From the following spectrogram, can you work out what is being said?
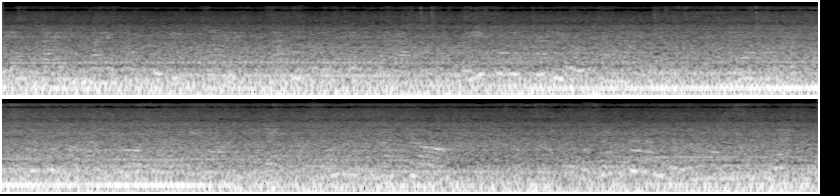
連載以外のクビストレスなどの施設から振り込み詐欺を疑いすぐの番号をかけ直して購入しましょうお客様にお願いします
